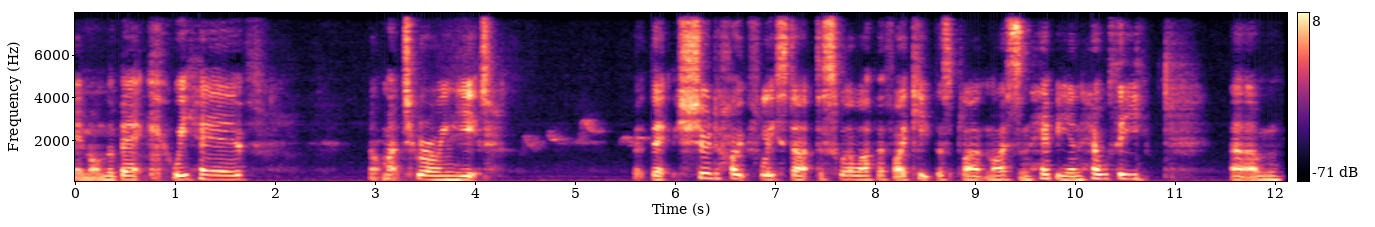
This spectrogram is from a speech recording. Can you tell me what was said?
and on the back we have not much growing yet. But that should hopefully start to swell up if I keep this plant nice and happy and healthy. Um,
